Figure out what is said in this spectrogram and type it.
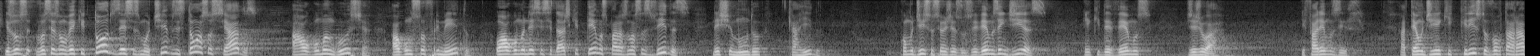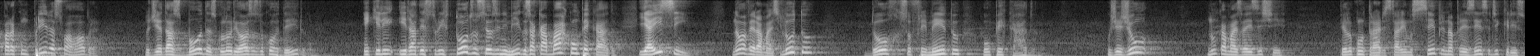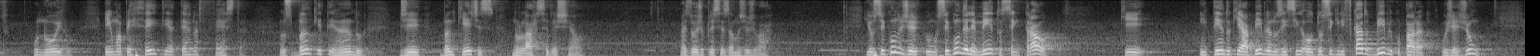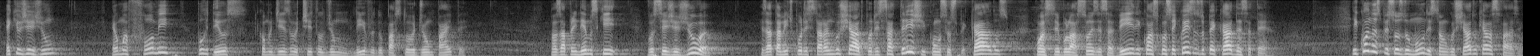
e vocês vão ver que todos esses motivos estão associados a alguma angústia, a algum sofrimento ou alguma necessidade que temos para as nossas vidas neste mundo caído. Como disse o Senhor Jesus, vivemos em dias em que devemos jejuar. E faremos isso até um dia em que Cristo voltará para cumprir a sua obra, no dia das bodas gloriosas do Cordeiro, em que ele irá destruir todos os seus inimigos, acabar com o pecado. E aí sim, não haverá mais luto, dor, sofrimento ou pecado. O jejum nunca mais vai existir. Pelo contrário, estaremos sempre na presença de Cristo, o noivo, em uma perfeita e eterna festa, nos banqueteando de banquetes no lar celestial. Mas hoje precisamos jejuar. E o segundo, o segundo elemento central que entendo que a Bíblia nos ensina, ou do significado bíblico para o jejum, é que o jejum é uma fome por Deus, como diz o título de um livro do pastor John Piper. Nós aprendemos que você jejua exatamente por estar angustiado, por estar triste com os seus pecados, com as tribulações dessa vida e com as consequências do pecado nessa terra. E quando as pessoas do mundo estão angustiadas, o que elas fazem?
